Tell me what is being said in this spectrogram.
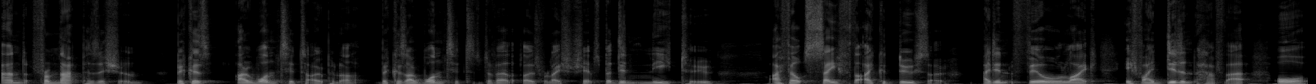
And from that position, because I wanted to open up, because I wanted to develop those relationships but didn't need to, I felt safe that I could do so. I didn't feel like if I didn't have that, or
